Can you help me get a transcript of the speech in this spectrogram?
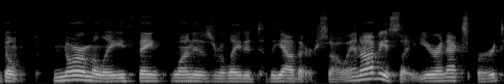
don't normally think one is related to the other. So, and obviously, you're an expert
